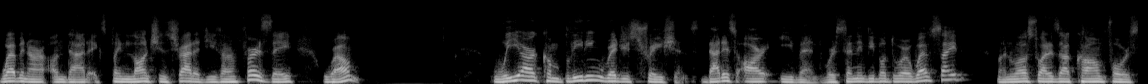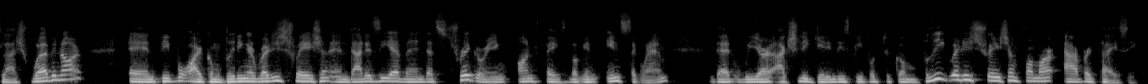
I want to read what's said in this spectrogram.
webinar on that, explain launching strategies on Thursday. Well, we are completing registrations. That is our event. We're sending people to our website, manuelsuarez.com forward slash webinar, and people are completing a registration. And that is the event that's triggering on Facebook and Instagram that we are actually getting these people to complete registration from our advertising.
